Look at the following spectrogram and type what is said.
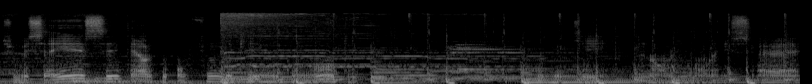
deixa eu ver se é esse, tem hora que eu confundo aqui com outro. Eu ver aqui, não, não é esse, é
